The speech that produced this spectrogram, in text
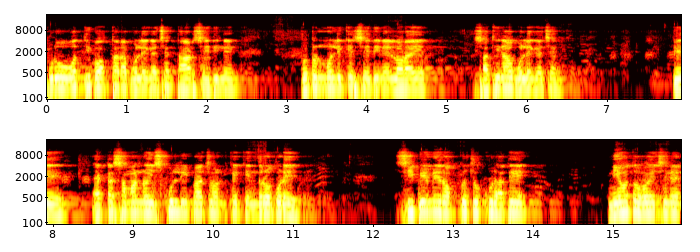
পূর্ববর্তী বক্তারা বলে গেছেন, তার সেই দিনে টোটন মল্লিকের সেই দিনের লড়াইয়ের সাথীরাও বলে গেছেন যে একটা সামান্য স্কুল নির্বাচনকে কেন্দ্র করে সিপিএম রক্তচক্ষুর হাতে নিহত হয়েছিলেন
